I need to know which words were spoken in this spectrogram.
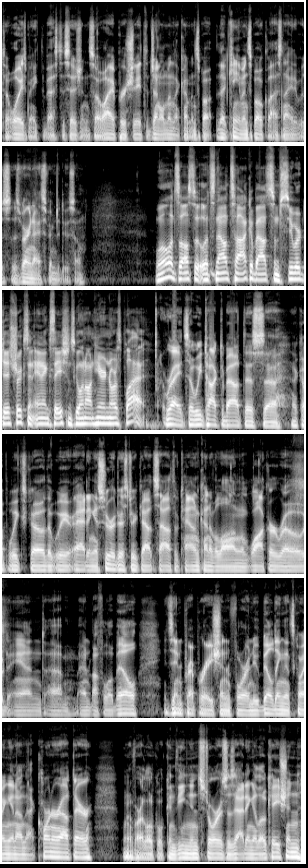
to always make the best decision. So I appreciate the gentleman that come and spoke that came and spoke last night. It was it was very nice of him to do so. Well, let's also let's now talk about some sewer districts and annexations going on here in North Platte. Right. So we talked about this uh, a couple weeks ago that we're adding a sewer district out south of town, kind of along Walker Road and um, and Buffalo Bill. It's in preparation for a new building that's going in on that corner out there. One of our local convenience stores is adding a location.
